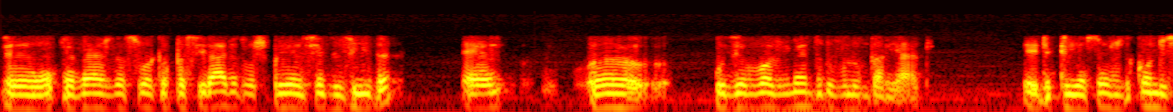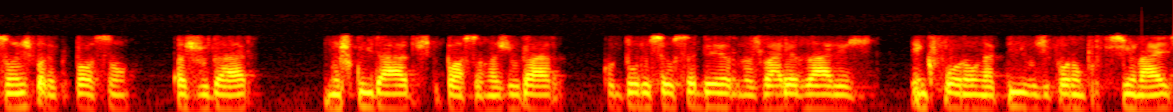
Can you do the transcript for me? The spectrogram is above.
eh, através da sua capacidade, da sua experiência de vida, é uh, o desenvolvimento do voluntariado e de criações de condições para que possam ajudar nos cuidados, que possam ajudar com todo o seu saber nas várias áreas em que foram ativos e foram profissionais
